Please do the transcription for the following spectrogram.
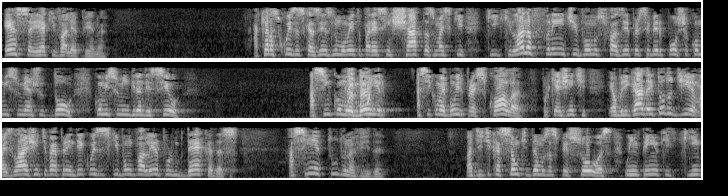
essa é a que vale a pena. Aquelas coisas que às vezes no momento parecem chatas, mas que, que, que lá na frente vão nos fazer perceber, poxa, como isso me ajudou, como isso me engrandeceu. Assim como é bom ir, assim como é bom ir para a escola, porque a gente é obrigado a ir todo dia, mas lá a gente vai aprender coisas que vão valer por décadas. Assim é tudo na vida. A dedicação que damos às pessoas, o empenho que, que,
